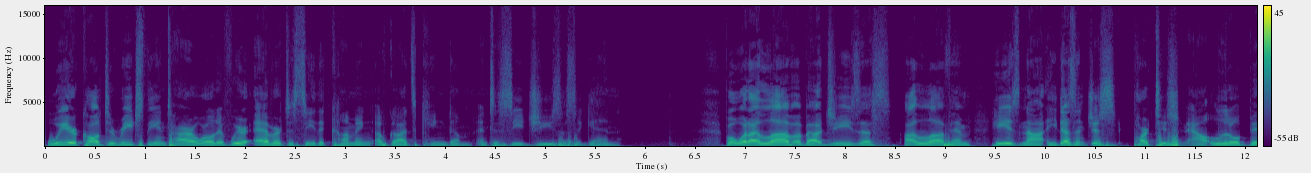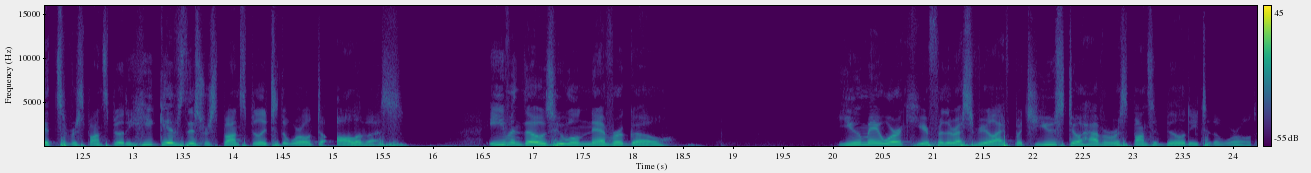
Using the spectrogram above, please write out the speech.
We are called to reach the entire world if we are ever to see the coming of God's kingdom and to see Jesus again. But what I love about Jesus, I love him. He is not he doesn't just partition out little bits of responsibility. He gives this responsibility to the world to all of us. Even those who will never go. You may work here for the rest of your life, but you still have a responsibility to the world.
